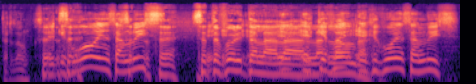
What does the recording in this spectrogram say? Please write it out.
Perdón. Se- el que se- jugó en San Luis. se- se te Eh, fue ahorita eh, la- la- el, el la- que la fue- onda. el que jugó en San Luis.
